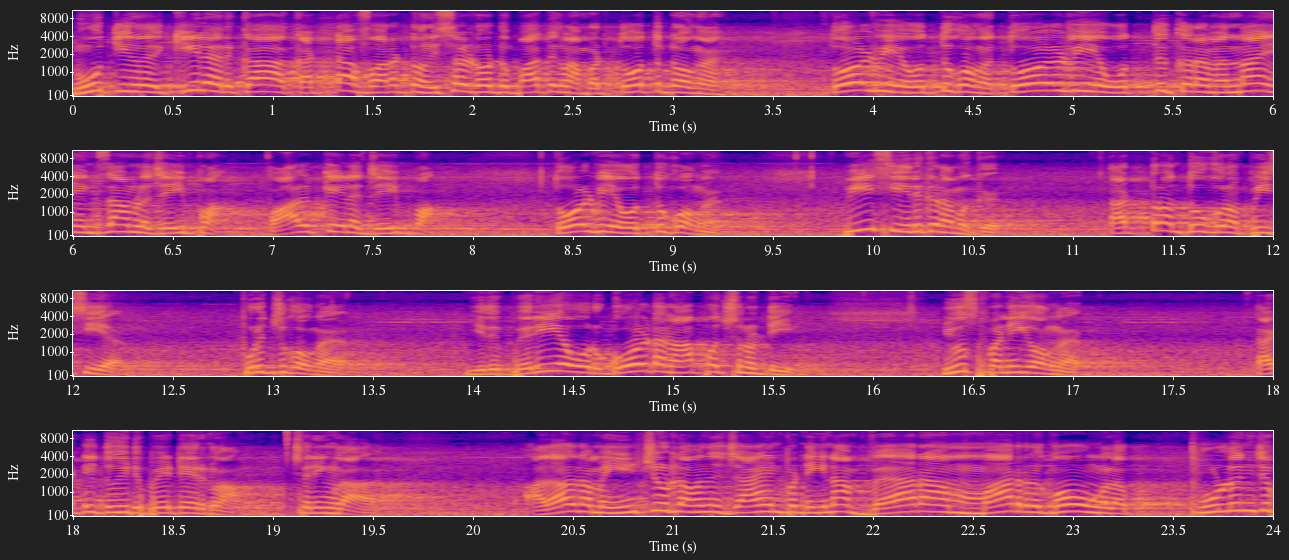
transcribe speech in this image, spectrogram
நூற்றி இருபது கீழே இருக்கா? கட் ஆஃப் வரட்டும் ரிசல்ட் ஓட்டு பார்த்துக்கலாம் பட் தோத்துட்டோங்க. தோல்வியை ஒத்துக்கோங்க. தோல்வியை ஒத்துக்கிறவன் தான் எக்ஸாமில் ஜெயிப்பான். வாழ்க்கையில் ஜெயிப்பான். தோல்வியை ஒத்துக்கோங்க. பிசி இருக்குது நமக்கு. தட்டுறோம் தூக்குறோம் பிசியை புரிஞ்சுக்கோங்க. இது பெரிய ஒரு கோல்டன் ஆப்பர்ச்சுனிட்டி யூஸ் பண்ணிக்கோங்க. தட்டி தூக்கிட்டு போயிட்டே இருக்கலாம். சரிங்களா? அதாவது நம்ம இன்ஸ்டியூட்டில் வந்து ஜாயின் பண்ணிங்கன்னா வேற மாதிரி இருக்கும். உங்களை புழிஞ்சு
